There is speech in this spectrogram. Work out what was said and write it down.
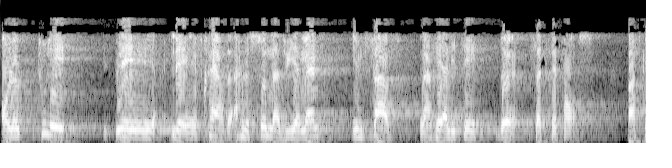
tous les, frères de Ahl-Sunnah du Yémen, ils savent la réalité de cette réponse. Parce que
